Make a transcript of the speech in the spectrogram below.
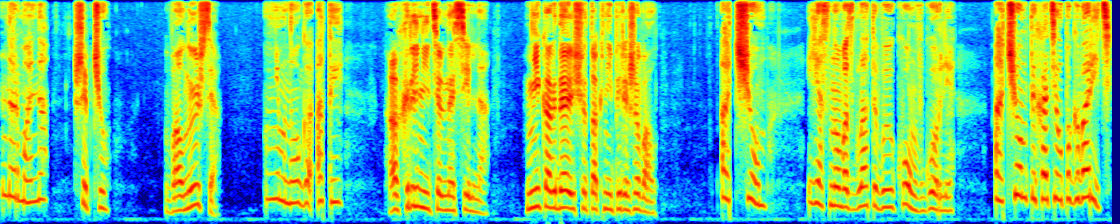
«Нормально», — шепчу. «Волнуешься?» «Немного, а ты?» «Охренительно сильно. Никогда еще так не переживал. «О чем?» Я снова сглатываю ком в горле. «О чем ты хотел поговорить?»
